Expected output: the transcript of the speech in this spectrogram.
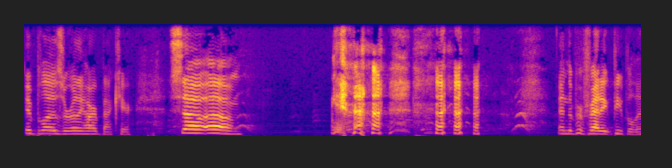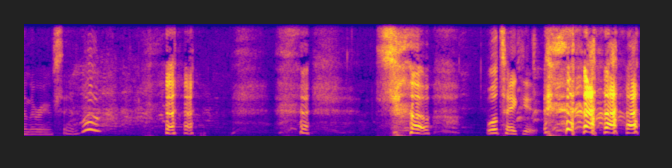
it blows really hard back here. So, um, and the prophetic people in the room said, woo. so, we'll take it.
